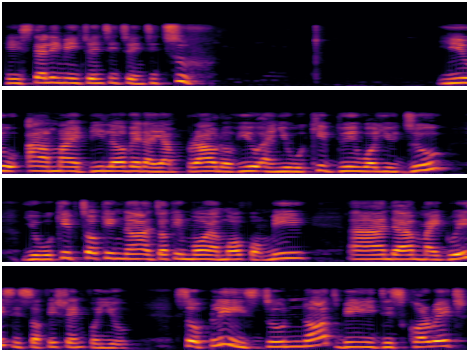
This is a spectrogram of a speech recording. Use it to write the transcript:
He's telling me in 2022, You are my beloved. I am proud of you, and you will keep doing what you do. You will keep talking now and talking more and more for me, and uh, my grace is sufficient for you. So please do not be discouraged.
